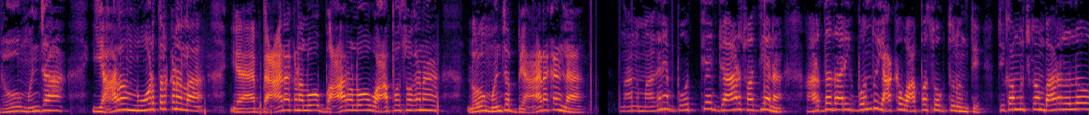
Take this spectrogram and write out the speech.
ಲೋ ಮಂಜ ಯಾರ ನೋಡ್ತಾರ ಕಣಲ್ಲ ಯಾ ಬ್ಯಾಡ ಕಣಲೋ, ಬಾರಲೋ, ವಾಪಸ್ ಹೋಗಣ. ಲೋ ಮಂಜ, ಬ್ಯಾಡ ಕಣ್ಲ. ನನ್ನ ಮಗನೇ ಬೊಚ್ಚೆ ಜಾಡ್ ಸದ್ಯನ. ಅರ್ಧ ದಾರಿಗೆ ಬಂದು ಯಾಕೆ ವಾಪಸ್ ಹೋಗ್ತಾನಂತೆ? ಚಿಕ್ಕ ಮುಚ್ಕೊಂಡ್ ಬಾರಲೋ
